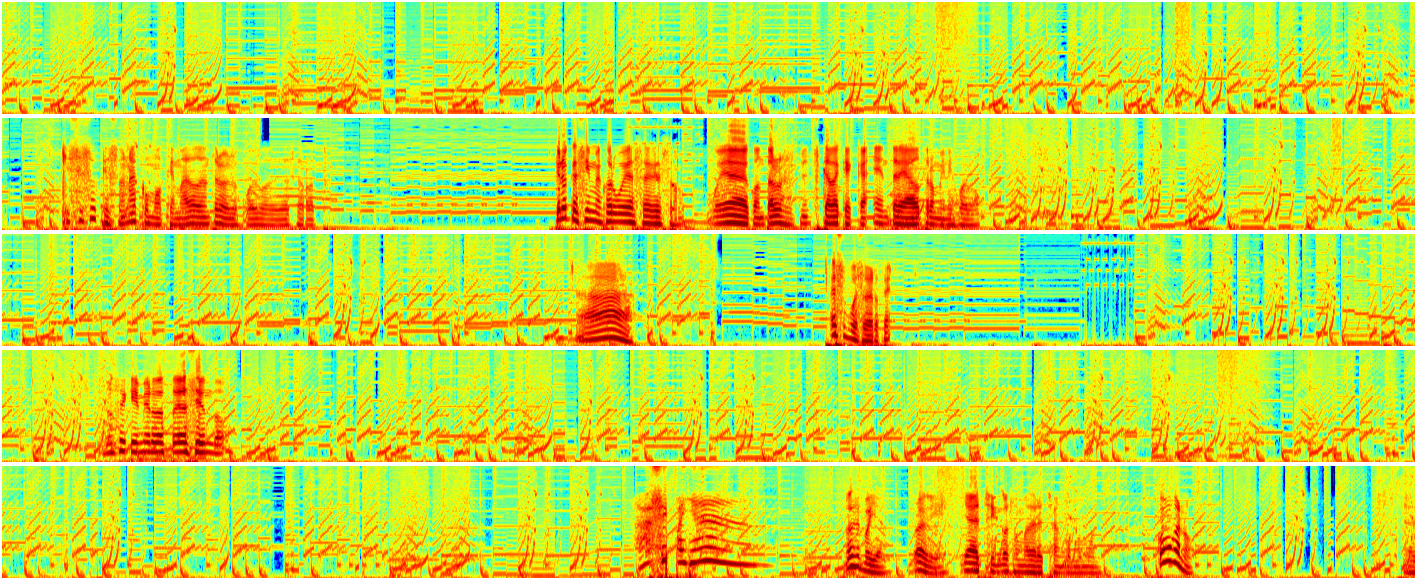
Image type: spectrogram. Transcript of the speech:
¿Qué es eso que suena como quemado dentro del juego desde hace rato? Creo que sí, mejor voy a hacer eso. Voy a contar los splits cada que entre a otro minijuego. Ah. Eso fue suerte. No sé qué mierda estoy haciendo. ¡Hace para allá! No se allá. Vale, ya chingó su madre chango, mamón. ¿Cómo que no?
